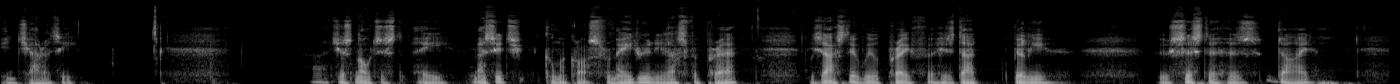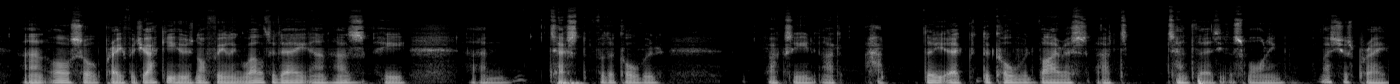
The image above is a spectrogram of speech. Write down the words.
in charity. I just noticed a message come across from Adrian. He asked for prayer. He's asked if we'll pray for his dad, Billy, whose sister has died, and also pray for Jackie, who's not feeling well today and has a um, test for the COVID vaccine at the uh, the COVID virus at 10:30 this morning. Let's just pray.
